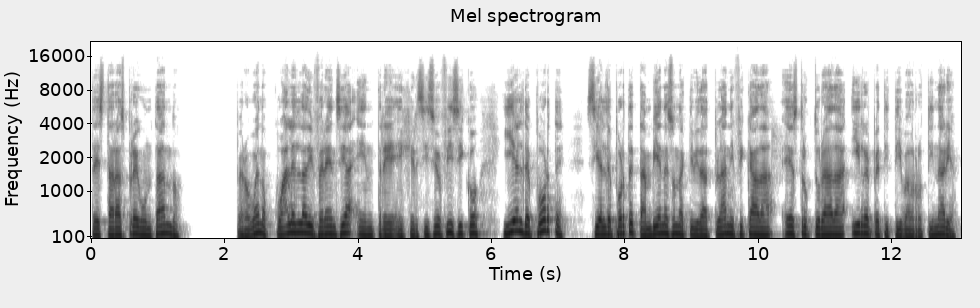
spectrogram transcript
te estarás preguntando, pero bueno, ¿cuál es la diferencia entre ejercicio físico y el deporte? Si el deporte también es una actividad planificada, estructurada y repetitiva o rutinaria.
